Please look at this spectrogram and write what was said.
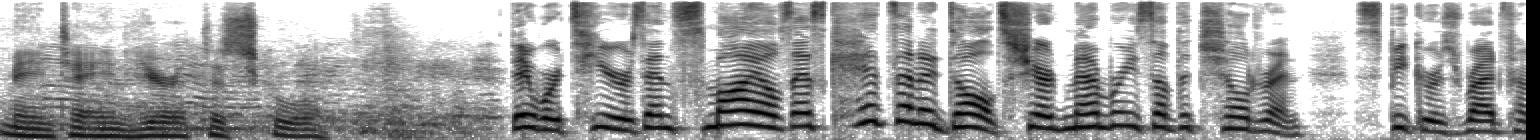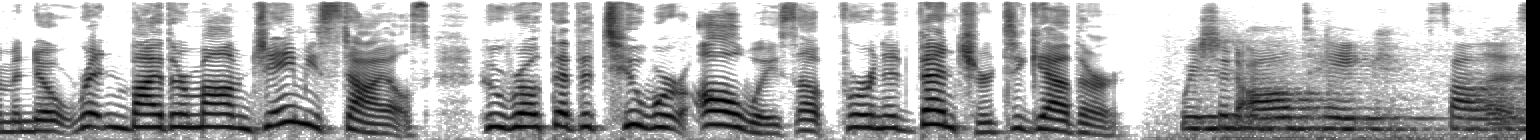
maintained here at this school. There were tears and smiles as kids and adults shared memories of the children. Speakers read from a note written by their mom, Jamie Stiles, who wrote that the two were always up for an adventure together. We should all take solace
